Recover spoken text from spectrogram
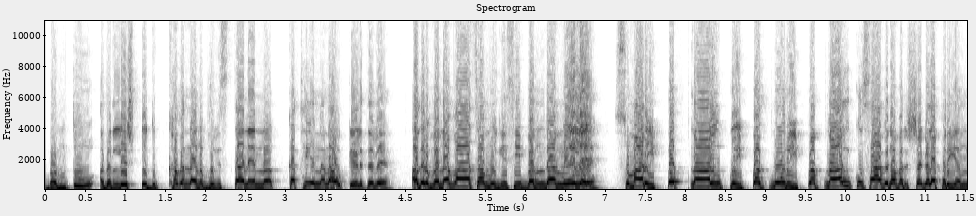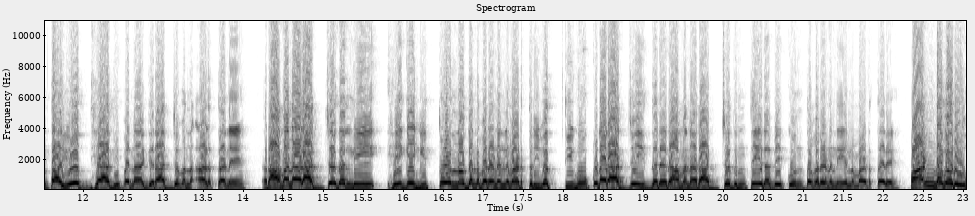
ಬಂತು. ಅದರಲ್ಲಿ ಎಷ್ಟು ದುಃಖವನ್ನ ಅನುಭವಿಸ್ತಾನೆ ಅನ್ನೋ ಕಥೆಯನ್ನ ನಾವು ಕೇಳ್ತೇವೆ. ಅದರ ವನವಾಸ ಮುಗಿಸಿ ಬಂದ ಮೇಲೆ ಸುಮಾರು ಇಪ್ಪತ್ನಾಲ್ಕು, ಇಪ್ಪತ್ಮೂರು, ಇಪ್ಪತ್ನಾಲ್ಕು ಸಾವಿರ ವರ್ಷಗಳ ಪರ್ಯಂತ ಅಯೋಧ್ಯಾಧಿಪನಾಗಿ ರಾಜ್ಯವನ್ನು ಆಳ್ತಾನೆ. ರಾಮನ ರಾಜ್ಯದಲ್ಲಿ ಹೇಗೆ ಗಿತ್ತು ಅನ್ನೋದನ್ನು ವರ್ಣನೆ ಮಾಡ್ತಾರೆ. ಇವತ್ತಿಗೂ ಕೂಡ ರಾಜ್ಯ ಇದ್ದರೆ ರಾಮನ ರಾಜ್ಯದಂತೆ ಇರಬೇಕು ಅಂತ ವರ್ಣನೆಯನ್ನು ಮಾಡ್ತಾರೆ. ಪಾಂಡವರು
